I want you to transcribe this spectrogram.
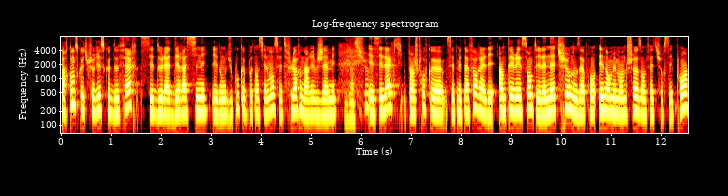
Par contre, ce que tu risques de faire, c'est de la déraciner. Et donc, du coup, que potentiellement, cette fleur n'arrive jamais. Bien sûr. Et c'est là que je trouve que cette métaphore, elle est intéressante et la nature nous apprend énormément de choses, en fait, sur ces points.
